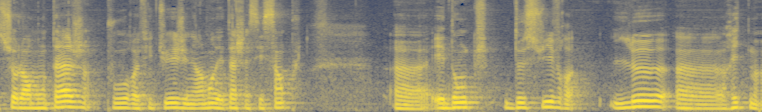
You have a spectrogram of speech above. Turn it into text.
sur leur montage pour effectuer généralement des tâches assez simples, et donc de suivre le rythme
